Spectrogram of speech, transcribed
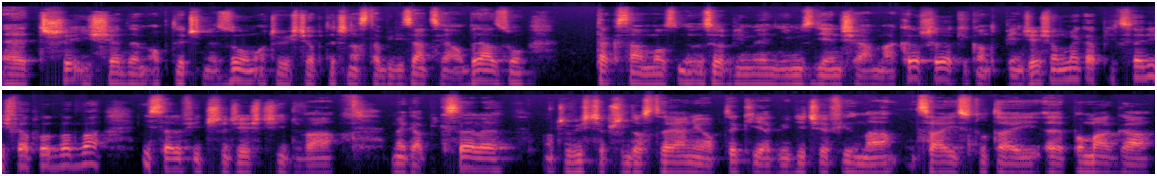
3.7 optyczny zoom, oczywiście optyczna stabilizacja obrazu, tak samo zrobimy nim zdjęcia makro. Szeroki kąt 50 megapikseli, światło 2.2 i selfie 32 megapiksele. Oczywiście przy dostrojaniu optyki, jak widzicie, firma Zeiss tutaj e, pomaga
